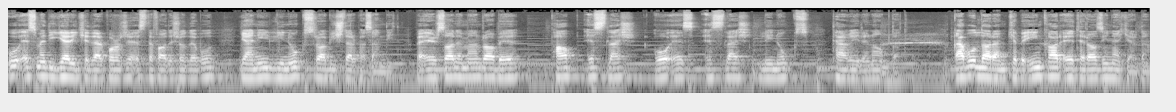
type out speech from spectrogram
او اسم دیگری که در پروژه استفاده شده بود یعنی لینوکس را بیشتر پسندید و ارسال من را به pub/os/linux تغییر نام داد. قبول دارم که به این کار اعتراضی نکردم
